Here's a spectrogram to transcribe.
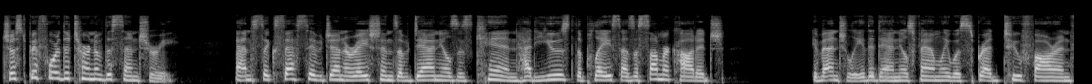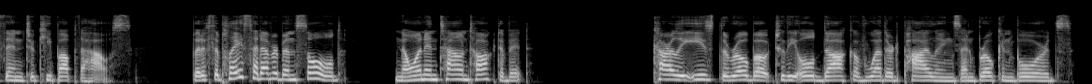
just before the turn of the century, and successive generations of Daniels's kin had used the place as a summer cottage. Eventually, the Daniels family was spread too far and thin to keep up the house. But if the place had ever been sold, no one in town talked of it. Carlie eased the rowboat to the old dock of weathered pilings and broken boards.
